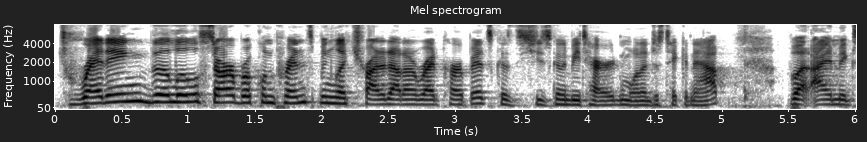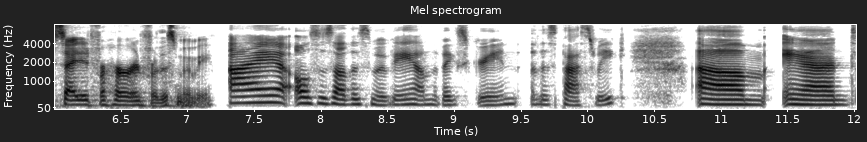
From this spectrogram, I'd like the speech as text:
dreading the little star Brooklyn Prince being like trotted out on red carpets because she's going to be tired and want to just take a nap. But I'm excited for her and for this movie. I also saw this movie on the big screen this past week, um, and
